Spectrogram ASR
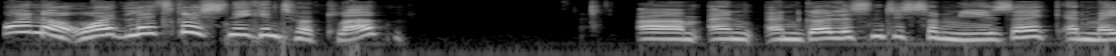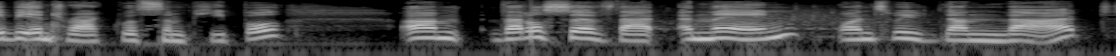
why not? Why? Let's go sneak into a club um, and and go listen to some music and maybe interact with some people. Um, that'll serve that. And then once we've done that,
